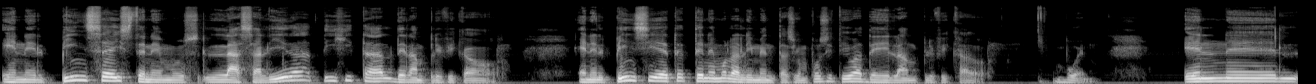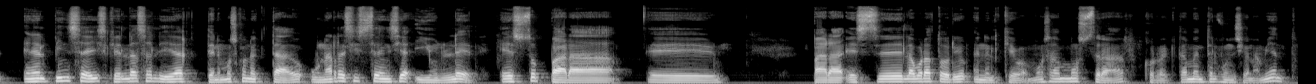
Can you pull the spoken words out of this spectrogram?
En el pin 6 tenemos la salida digital del amplificador. En el pin 7 tenemos la alimentación positiva del amplificador. Bueno, en el, en el pin 6, que es la salida, tenemos conectado una resistencia y un LED. Esto para, eh, para este laboratorio en el que vamos a mostrar correctamente el funcionamiento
